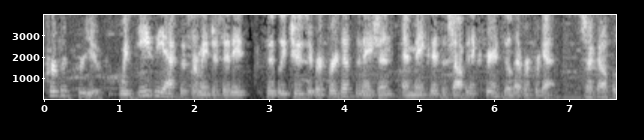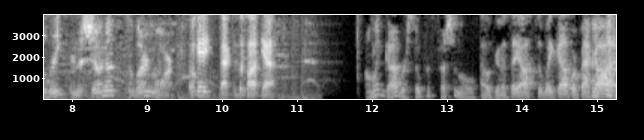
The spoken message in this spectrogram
perfect for you. With easy access from major cities, simply choose your preferred destination and make this a shopping experience you'll never forget. Check out the link in the show notes to learn more. Okay, back to the podcast. Oh my god, we're so professional. I was gonna say, Auston, wake up, we're back on.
